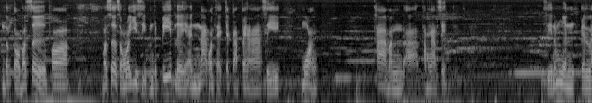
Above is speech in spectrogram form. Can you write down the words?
มันต้องต่อบัสเซอร์ พอบัสเซอร์ 220 มันจะปี๊ดเลย อันหน้าคอนแทคจะกลับไปหาสีม่วง ถ้ามันอ่าทำงานเสร็จ สีน้ำเงินเป็นไร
